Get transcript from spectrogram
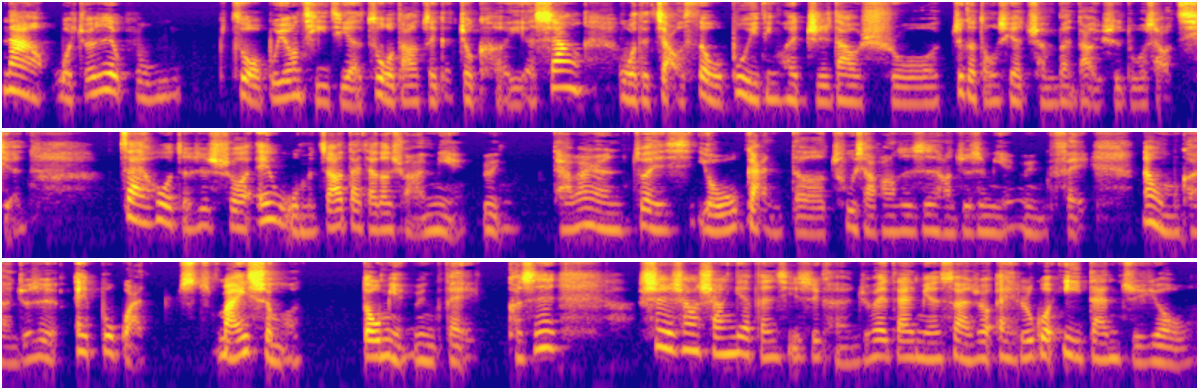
那我就是无所不用其极的，做到这个就可以了。像我的角色，我不一定会知道说这个东西的成本到底是多少钱。再或者是说，哎，我们知道大家都喜欢免运，台湾人最有感的促销方式，市场就是免运费。那我们可能就是，哎，不管买什么都免运费，可是。事实上，商业分析师可能就会在那边算说：“哎，如果一单只有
